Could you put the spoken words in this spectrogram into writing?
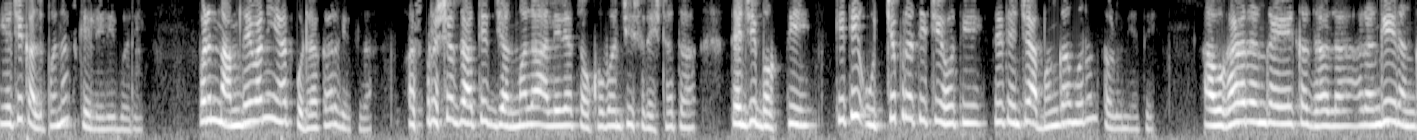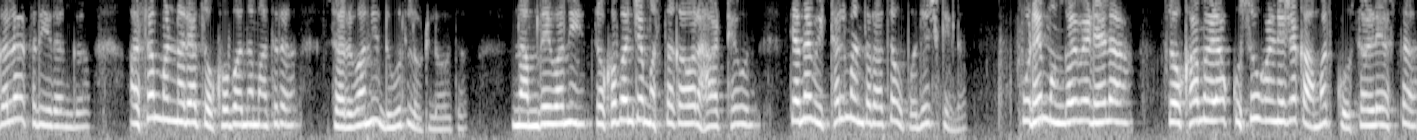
याची कल्पनाच केलेली बरी. पण नामदेवांनी यात पुढाकार घेतला. अस्पृश्य जातीत जन्माला आलेल्या चौकोबांची श्रेष्ठता त्यांची भक्ती किती उच्च प्रतीची होती ते त्यांच्या अभंगावरून कळून येते. अवघा रंग एक झाला. रंगी रंगला श्रीरंग. असं म्हणणाऱ्या चोखोबानं मात्र सर्वांनी दूर लोटलं होतं. नामदेवानी चोखोबांच्या मस्तकावर हात ठेवून त्यांना विठ्ठल मंत्राचा उपदेश केला. पुढे मंगळवेढ्याला चोखामेळा कुसू घालण्याच्या कामात कोसळले असता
